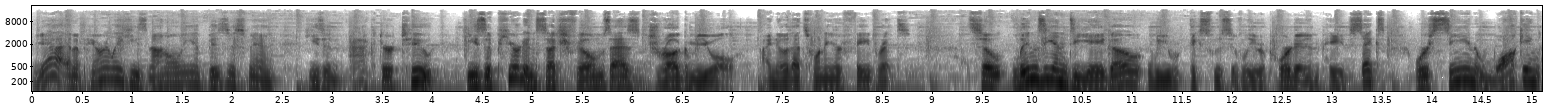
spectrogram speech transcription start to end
Yeah, and apparently he's not only a businessman, he's an actor too. He's appeared in such films as Drug Mule. I know that's one of your favorites. So, Lindsey and Diego, we exclusively reported in page six, were seen walking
